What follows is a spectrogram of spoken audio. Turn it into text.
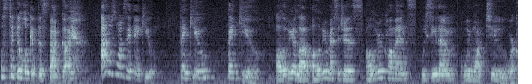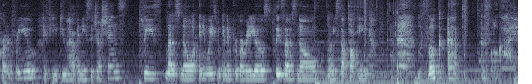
let's take a look at this bad guy. I just want to say thank you. Thank you. Thank you all of your love, all of your messages, all of your comments. We see them. We want to work harder for you. If you do have any suggestions, please let us know. Any ways we can improve our videos, please let us know. Let me stop talking. Let's look at this little guy.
